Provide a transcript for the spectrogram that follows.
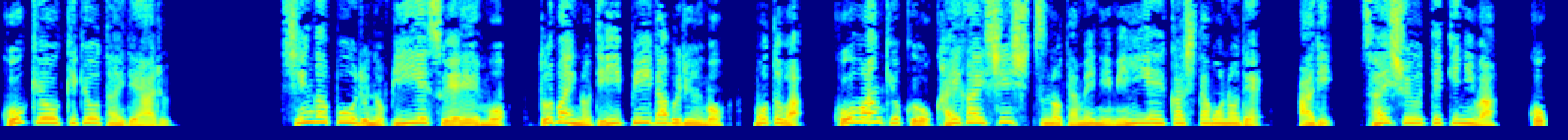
公共企業体である。シンガポールの PSA も、ドバイの DPW も、元は港湾局を海外進出のために民営化したものであり、最終的には国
